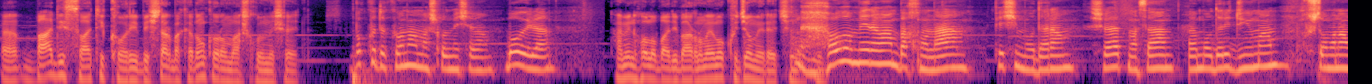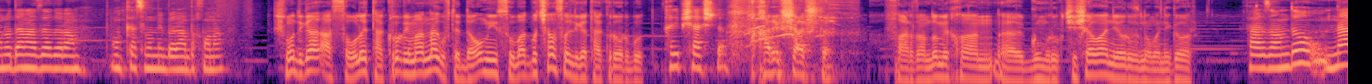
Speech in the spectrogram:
баъди соати корӣ бештар ба кадом коро машғул мешавед? Бо кӯдаконам машғул мешавам. Бо оила. Ҳамин ҳоло баъди барномаи мо куҷо меравед шумо ҳоло меравам ба хона пеши модарам. Шояд масалан модари дуюмам хуштомонамро дар назар дорам. Он касро мебарам ба хона. Шумо дигар аз саволои такрори ман нагуфтед давоми ин суҳбат бо чанд соли дига такрор буд? Қариб шашта. Қариб шашта. Фарзандо мехоҳанд э, гумрукчӣ шаванд ё рӯзноманигор фарзандо на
